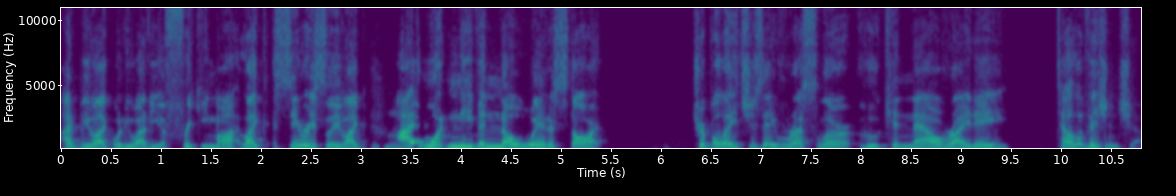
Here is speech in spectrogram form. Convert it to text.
I'd be like, what are you out of your freaking mind? Like, seriously, like, Mhm. I wouldn't even know where to start. Triple H is a wrestler who can now write a television show.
